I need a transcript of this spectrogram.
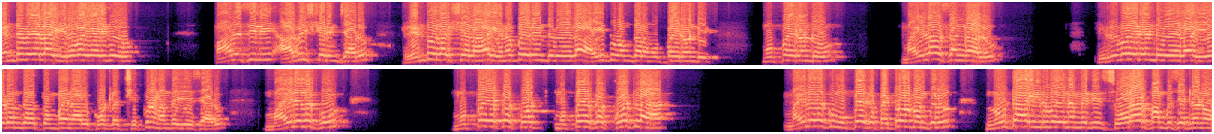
రెండు వేల ఇరవై ఐదు పాలసీని ఆవిష్కరించారు. రెండు లక్షల ఎనభై రెండు వేల ఐదు వందల ముప్పై రెండు ముప్పై రెండు మహిళా సంఘాలు ఇరవై రెండు వేల ఏడు వందల తొంభై నాలుగు కోట్ల చెక్కులను అందజేశారు. మహిళలకు ముప్పై ఒక్క కోట్ ముప్పై ఒక్క కోట్ల మహిళలకు ముప్పై ఒక్క పెట్రోల్ బంకులు నూట ఇరవై ఎనిమిది సోలార్ పంపు సెట్లను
